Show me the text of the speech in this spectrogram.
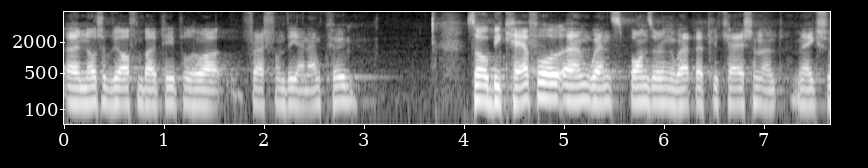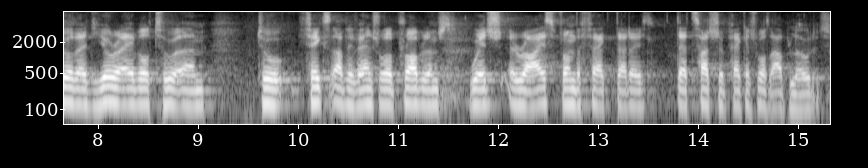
uh, notably often by people who are fresh from the NMQ. So be careful um, when sponsoring a web application and make sure that you're able to, um, to fix up eventual problems which arise from the fact that that such a package was uploaded.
